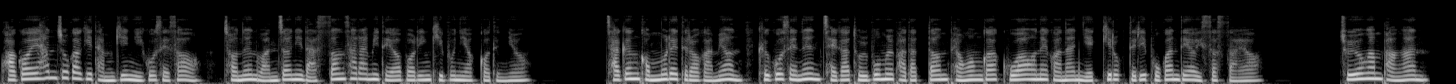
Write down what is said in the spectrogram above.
과거의 한 조각이 담긴 이곳에서 저는 완전히 낯선 사람이 되어버린 기분이었거든요. 작은 건물에 들어가면 그곳에는 제가 돌봄을 받았던 병원과 고아원에 관한 옛 기록들이 보관되어 있었어요. 조용한 방 안,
